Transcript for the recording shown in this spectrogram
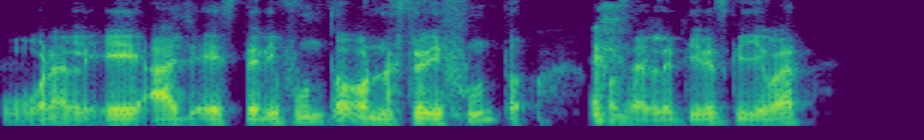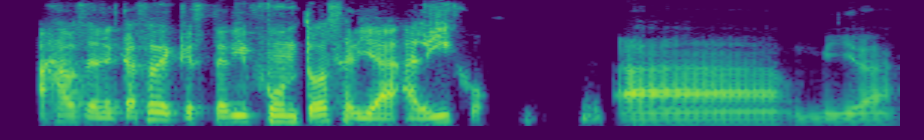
Órale, eh, ¿esté difunto o no esté difunto? O sea, le tienes que llevar. Ajá, o sea, en el caso de que esté difunto sería al hijo. Ah, mira.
